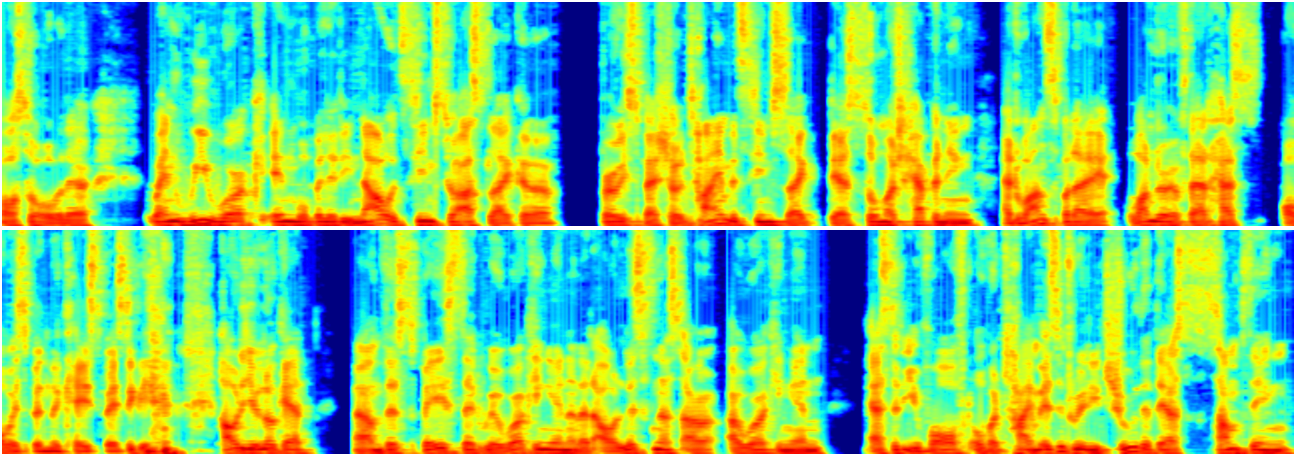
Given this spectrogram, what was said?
also over there. When we work in mobility now, it seems to us like a very special time. It seems like there's so much happening at once, but I wonder if that has always been the case, basically. How do you look at um, the space that we're working in and that our listeners are, are working in as it evolved over time? Is it really true that there's something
